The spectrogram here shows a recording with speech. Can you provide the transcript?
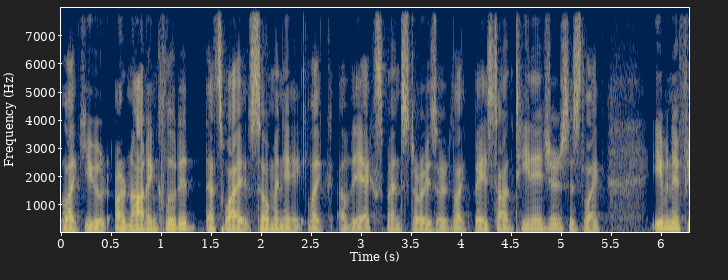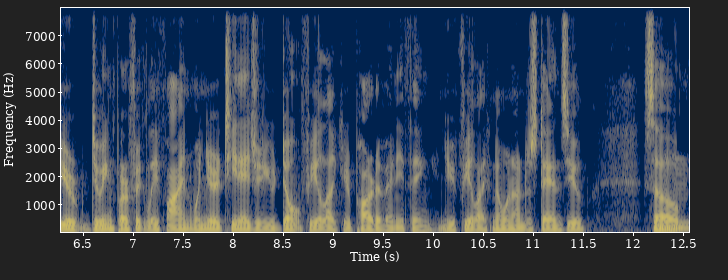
like you are not included. That's why so many like of the X Men stories are like based on teenagers. Is like even if you're doing perfectly fine, when you're a teenager, you don't feel like you're part of anything. You feel like no one understands you. So mm-hmm.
